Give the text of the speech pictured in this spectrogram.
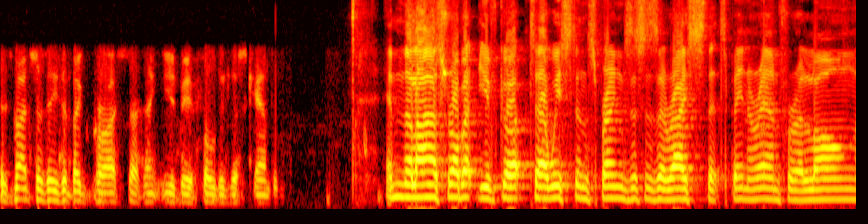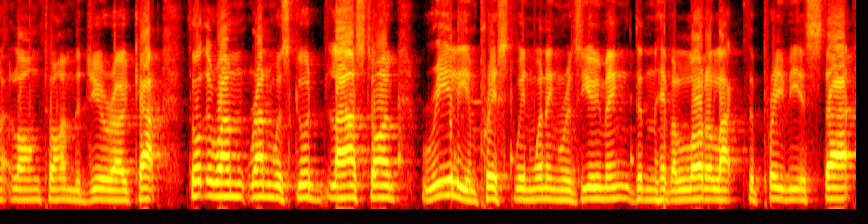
as much as he's a big price, I think you'd be a fool to discount him. In the last, Robert, you've got uh, Western Springs. This is a race that's been around for a long, long time, the Duro Cup. Thought the run, run was good last time. Really impressed when winning resuming. Didn't have a lot of luck the previous start.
